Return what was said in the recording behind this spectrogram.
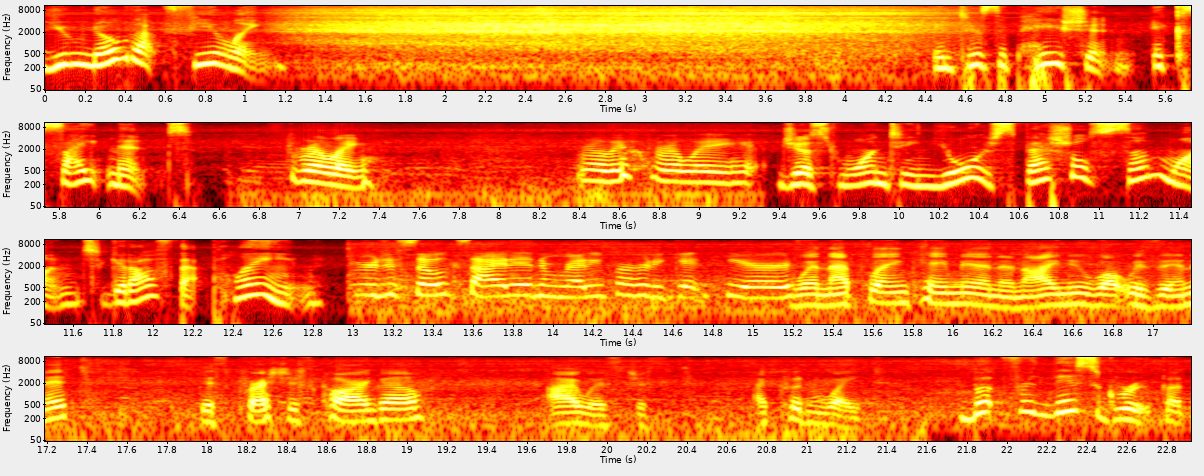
You know that feeling. Anticipation, excitement, Thrilling. Really thrilling. just wanting your special someone to get off that plane. We were just so excited and ready for her to get here. When that plane came in and I knew what was in it, this precious cargo, I was just, I couldn't wait. But for this group of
